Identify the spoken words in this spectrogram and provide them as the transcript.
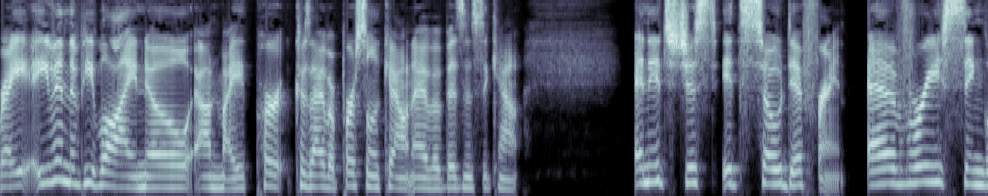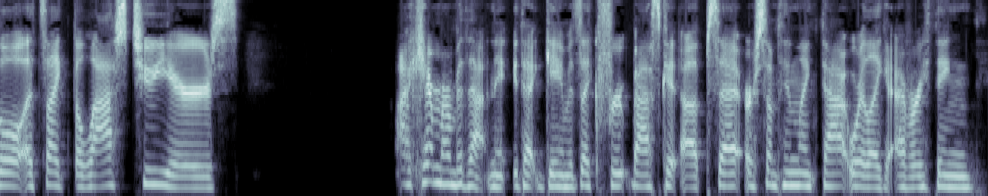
right? Even the people I know on my per because I have a personal account and I have a business account. And it's just it's so different. Every single it's like the last 2 years I can't remember that that game. It's like Fruit Basket Upset or something like that, where like everything.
